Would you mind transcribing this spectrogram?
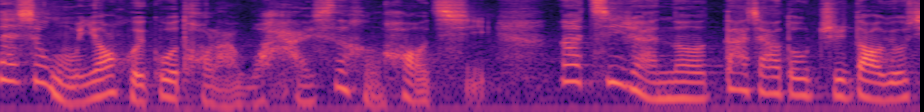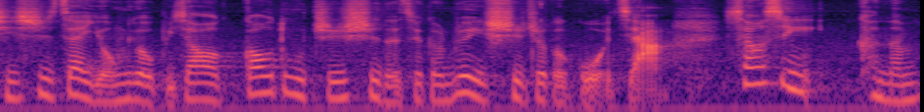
但是我们要回过头来，我还是很好奇。那既然呢，大家都知道，尤其是在拥有比较高度知识的这个瑞士这个国家，相信可能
